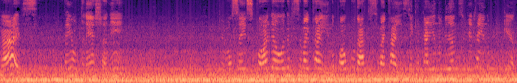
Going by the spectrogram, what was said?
Mas tem um trecho ali que você escolhe aonde que você vai cair, no qual buraco você vai cair. Você quer cair no grande, você quer cair no pequeno.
